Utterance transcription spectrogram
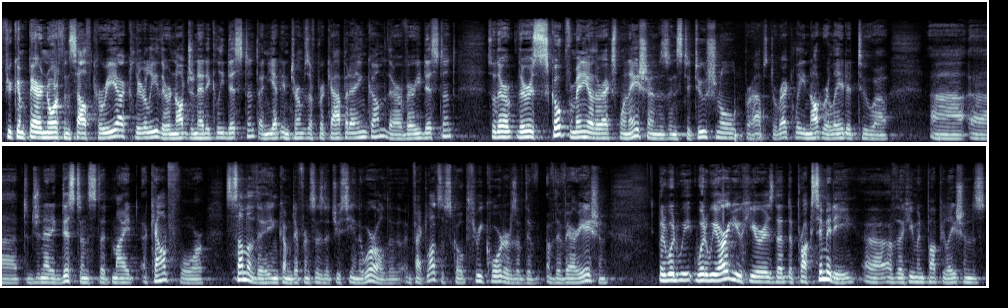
If you compare North and South Korea, clearly they're not genetically distant, and yet in terms of per capita income, they are very distant. So there, there is scope for many other explanations, institutional, perhaps directly, not related to, uh, uh, uh, to genetic distance, that might account for some of the income differences that you see in the world. In fact, lots of scope, three quarters of the, of the variation. But what we, what we argue here is that the proximity of the human populations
